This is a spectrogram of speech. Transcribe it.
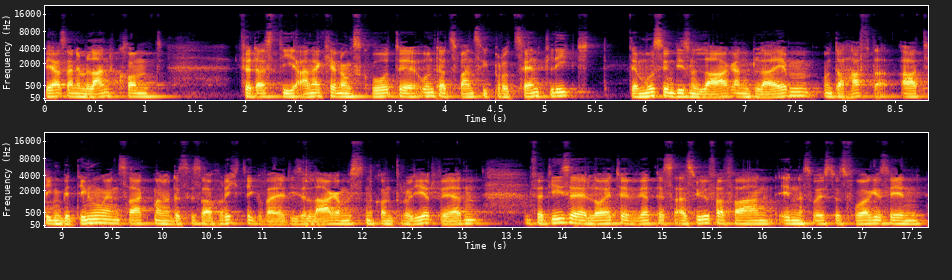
wer aus einem Land kommt, für das die Anerkennungsquote unter 20 Prozent liegt, der muss in diesen Lagern bleiben unter haftartigen Bedingungen, sagt man. Und das ist auch richtig, weil diese Lager müssen kontrolliert werden. Und für diese Leute wird das Asylverfahren in, so ist es vorgesehen,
